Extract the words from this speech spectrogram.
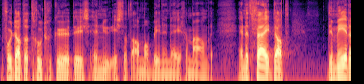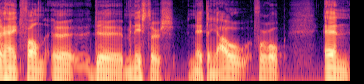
voordat het goedgekeurd is. En nu is dat allemaal binnen negen maanden. En het feit dat de meerderheid van uh, de ministers, Netanyahu voorop, en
